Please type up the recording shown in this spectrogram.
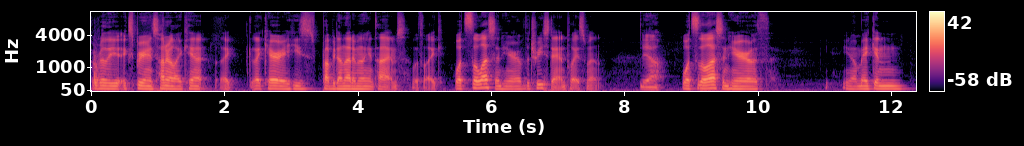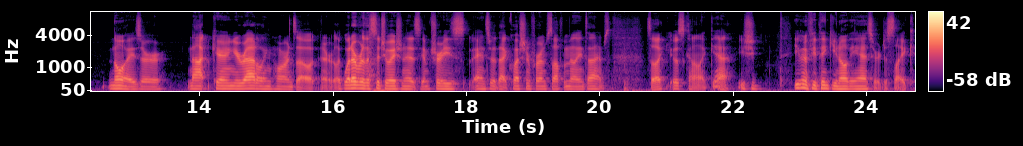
really experienced hunter like him, like like Carrie, he's probably done that a million times with like, what's the lesson here of the tree stand placement? yeah, What's the lesson here with, you know, making noise or not carrying your rattling horns out or like whatever the situation is. I'm sure he's answered that question for himself a million times. So like it was kind of like, yeah, you should even if you think you know the answer, just like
